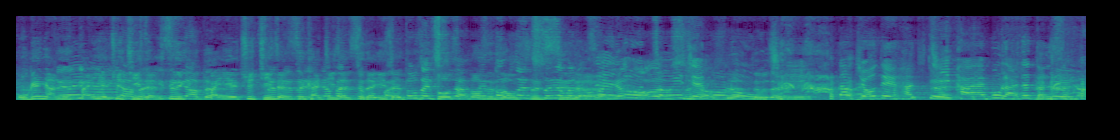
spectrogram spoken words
我跟你讲，你半夜去急诊室，半夜去急诊室看急诊室的医生，都在桌上都是都是吃的。现在录综艺节目录五集，到九点还鸡排还不来，在等什么？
